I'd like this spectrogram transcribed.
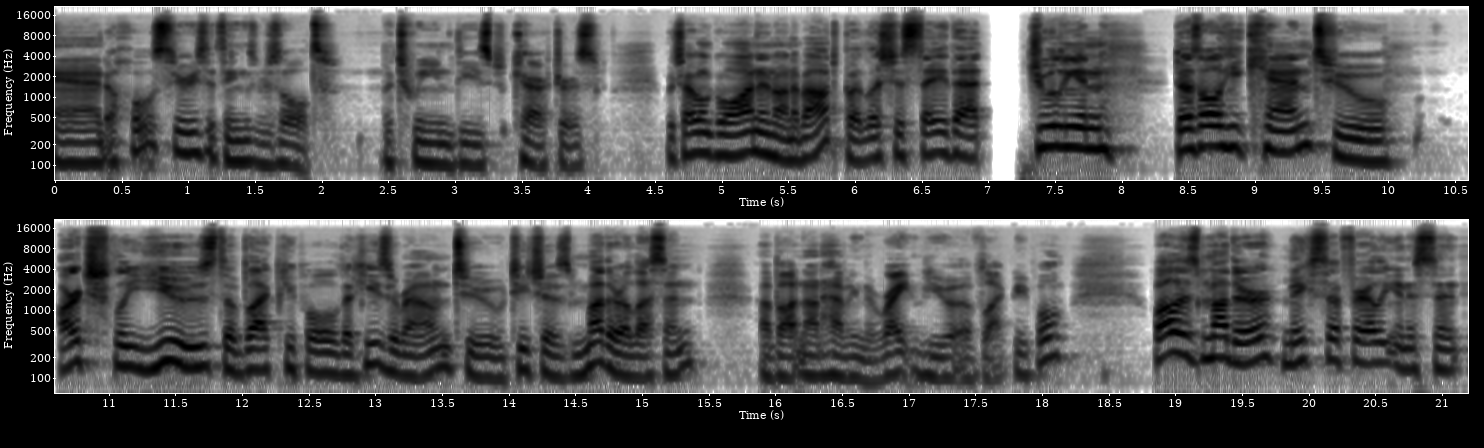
and a whole series of things result between these characters, which I won't go on and on about, but let's just say that Julian does all he can to archly use the black people that he's around to teach his mother a lesson about not having the right view of black people, while his mother makes a fairly innocent,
